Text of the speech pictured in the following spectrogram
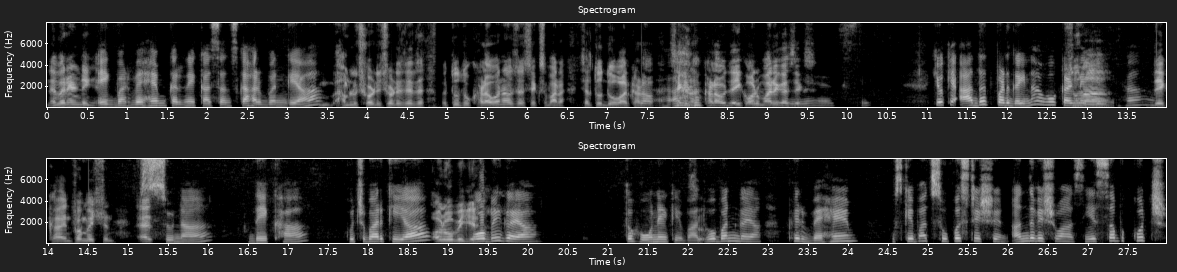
नेवर एंडिंग एक बार वहम करने का संस्कार बन गया। हम लोग छोटे छोटे थे तो तू तू खड़ा हुआ ना उसे सिक्स मारा। चल तू दो बार खड़ा हो सेकंड खड़ा हो जाए एक और मारेगा सिक्स। क्योंकि आदत पड़ गई ना वो करने सुना, की। हाँ। देखा इन्फॉर्मेशन सुना। देखा कुछ बार किया और वो भी गया। वो भी गया। तो होने के बाद So- वो बन गया। फिर वहम उसके बाद सुपरस्टिशन अंधविश्वास ये सब कुछ।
